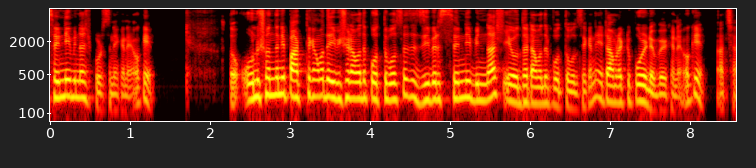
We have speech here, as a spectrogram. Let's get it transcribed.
শ্রেণি বিন্যাস করছেন এখানে ওকে তো অনুসন্ধানী পাঠ থেকে আমাদের এই বিষয়টা আমাদের পড়তে বলছে যে জীবের শ্রেণি বিন্যাস এই অধ্যায়টা আমাদের পড়তে বলছে এখানে, এটা আমরা একটু পড়ে নেব এখানে ওকে আচ্ছা।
